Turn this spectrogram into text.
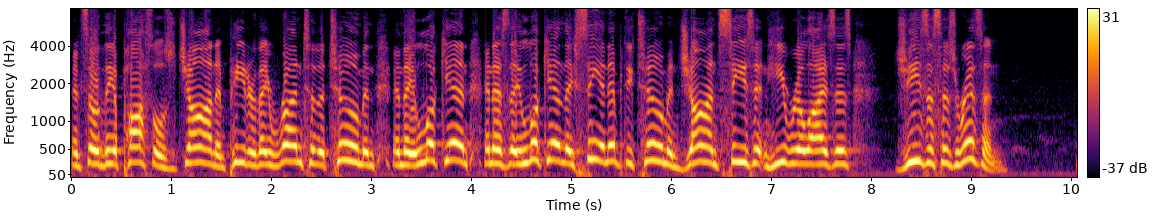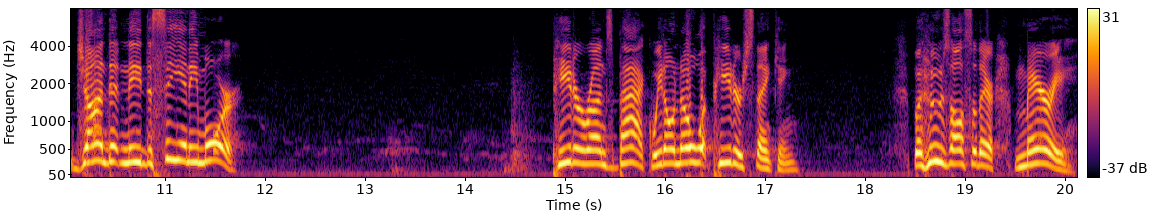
and so the apostles, John and Peter, they run to the tomb and, and they look in, and as they look in, they see an empty tomb, and John sees it and he realizes Jesus has risen. John didn't need to see anymore. Peter runs back. We don't know what Peter's thinking. But who's also there? Mary.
